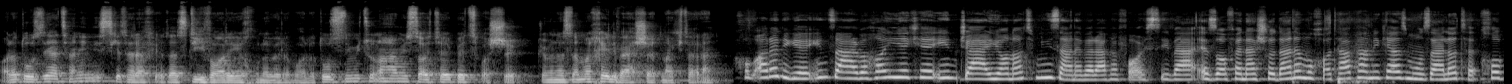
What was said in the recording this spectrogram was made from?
حالا دزدی حتما این نیست که طرف یاد از دیواره خونه بره بالا. دزدی می‌تونه همین سایت های بت باشه که نظر من خیلی وحشتناکترن. خب آره دیگه این ضربه هاییه که این جریانات می‌زنه به رپ فارسی و اضافه نشدن مخاطب هم یکی از موزلاته خب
